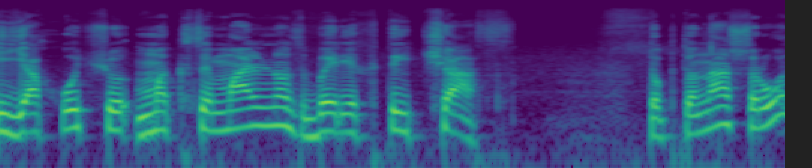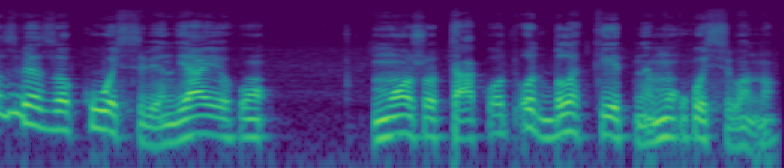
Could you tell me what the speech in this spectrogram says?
І я хочу максимально зберегти час. Тобто наш розв'язок, ось він, я його можу так, от, от блакитним, ось воно.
